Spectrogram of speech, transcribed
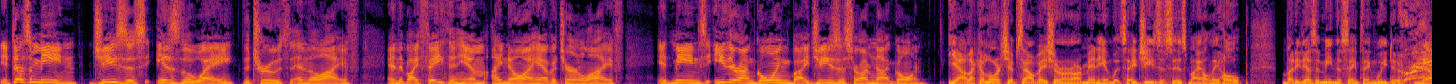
It doesn't mean Jesus is the way, the truth, and the life, and that by faith in him, I know I have eternal life. It means either I'm going by Jesus or I'm not going. Yeah, like a lordship salvation or an Arminian would say, Jesus is my only hope. But he doesn't mean the same thing we do. No.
